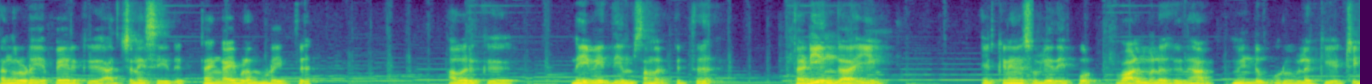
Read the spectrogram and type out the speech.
தங்களுடைய பெயருக்கு அர்ச்சனை செய்து தேங்காய் பழம் உடைத்து அவருக்கு நெய்வேத்தியம் சமர்ப்பித்து தடியங்காயில் ஏற்கனவே சொல்லியதைப் போல் வால்மிளகினால் மீண்டும் ஒரு விளக்கு ஏற்றி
